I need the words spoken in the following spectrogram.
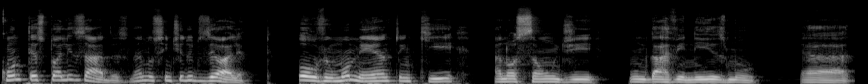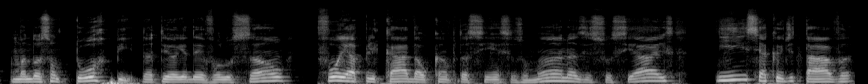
contextualizadas, né? no sentido de dizer: olha, houve um momento em que a noção de um darwinismo, é, uma noção torpe da teoria da evolução, foi aplicada ao campo das ciências humanas e sociais e se acreditava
